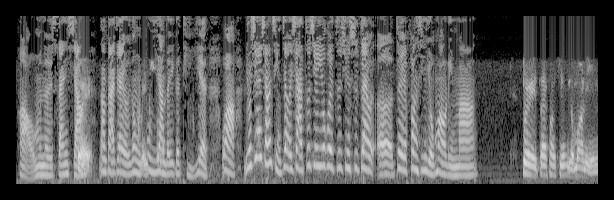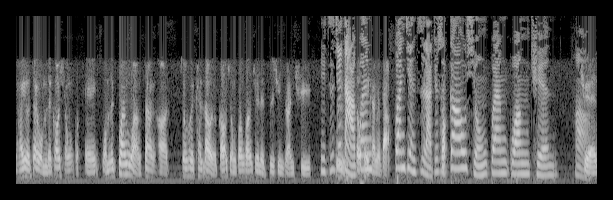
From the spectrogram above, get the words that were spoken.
哈，我们的三乡，对，让大家有那种不一样的一个体验。哇，刘先生想请教一下，这些优惠资讯是在呃在放心游茂林吗？对，在放心游茂林，还有在我们的高雄，诶，我们的官网上哈。都会看到有高雄观光圈的资讯专区，你直接打关、嗯、都可以看得到关键字啦，就是高雄观光圈。圈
